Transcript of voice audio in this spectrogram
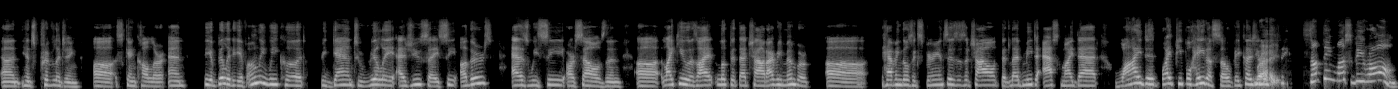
and hence privileging uh, skin color and the ability. If only we could begin to really, as you say, see others as we see ourselves. And uh, like you, as I looked at that child, I remember uh, having those experiences as a child that led me to ask my dad, why did white people hate us so? Because you right. know, something must be wrong.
